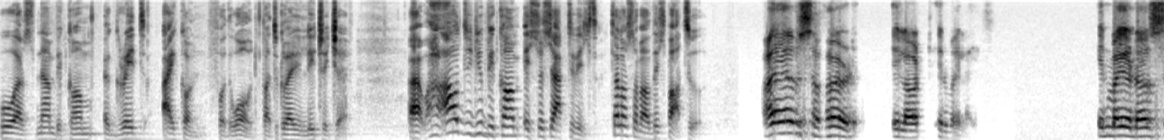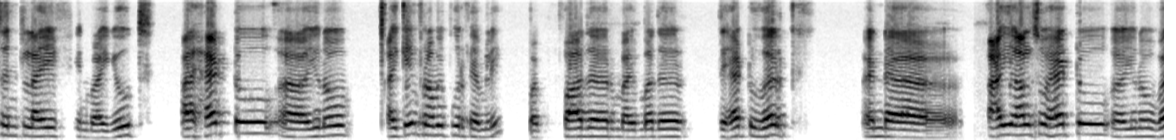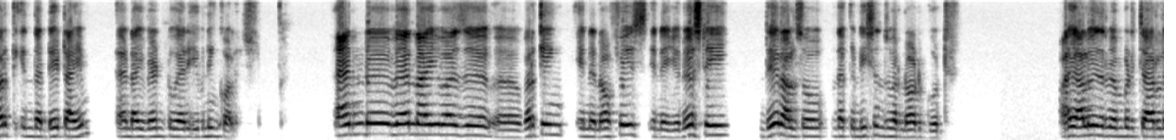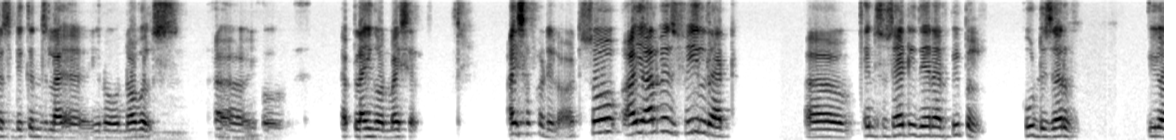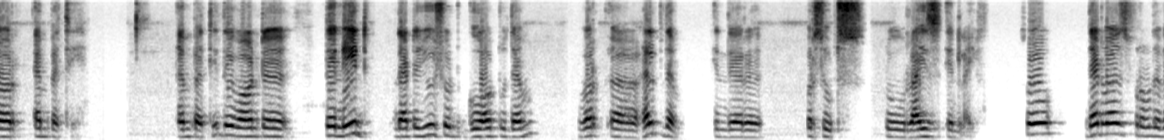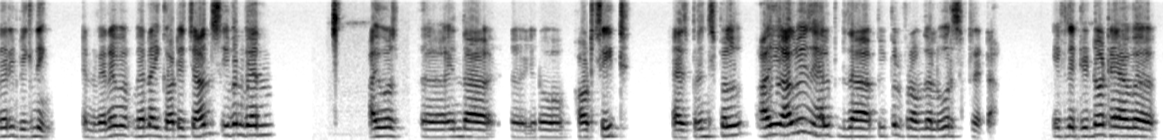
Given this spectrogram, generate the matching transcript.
who has now become a great icon for the world, particularly in literature. Uh, how did you become a social activist? Tell us about this part too. I have suffered a lot in my life. In my adolescent life, in my youth, I had to, uh, you know, I came from a poor family. My father, my mother, they had to work and uh, I also had to, uh, you know, work in the daytime and I went to an evening college. And uh, when I was uh, uh working in an office in a university, there also the conditions were not good. I always remember Charles Dickens, uh, you know, novels, uh, you know, applying on myself. I suffered a lot. So I always feel that in society there are people who deserve your empathy. empathy. They want, uh, they need that you should go out to them, work, uh, help them in their uh, pursuits to rise in life. So that was from the very beginning. And whenever when I got a chance, even when I was uh, in the uh, you know hot seat as principal, I always helped the people from the lower strata. If they did not have a,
